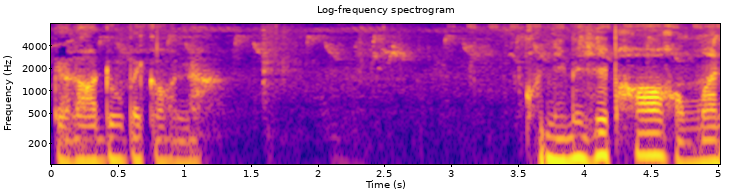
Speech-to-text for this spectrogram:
เดี๋ยวรอดูไปก่อนนะ คนนี้ไม่ใช่พ่อของมัน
